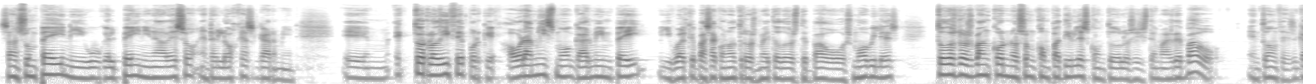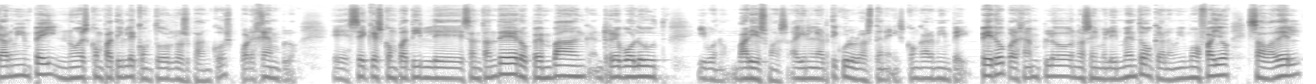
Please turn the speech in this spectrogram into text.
Samsung Pay, ni Google Pay, ni nada de eso en relojes Garmin. Em, Héctor lo dice porque ahora mismo Garmin Pay, igual que pasa con otros métodos de pagos móviles, todos los bancos no son compatibles con todos los sistemas de pago. Entonces, Garmin Pay no es compatible con todos los bancos. Por ejemplo, eh, sé que es compatible Santander, Openbank, Revolut y bueno, varios más. Ahí en el artículo los tenéis con Garmin Pay. Pero, por ejemplo, no sé, me lo invento, aunque a lo mismo fallo, Sabadell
